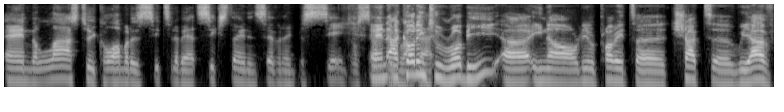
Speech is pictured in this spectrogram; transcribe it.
and the last two kilometers sits at about sixteen and seventeen percent or something. And like according that. to Robbie, uh, in our little private uh, chat uh, we have,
